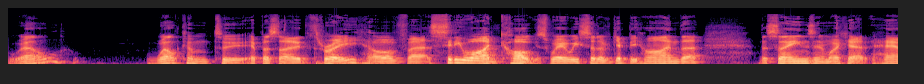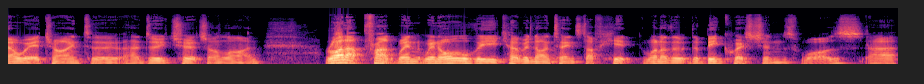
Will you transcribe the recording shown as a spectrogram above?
Well, welcome to episode three of uh, Citywide Cogs, where we sort of get behind the the scenes and work out how we're trying to uh, do church online. Right up front, when when all the COVID nineteen stuff hit, one of the, the big questions was. Uh,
